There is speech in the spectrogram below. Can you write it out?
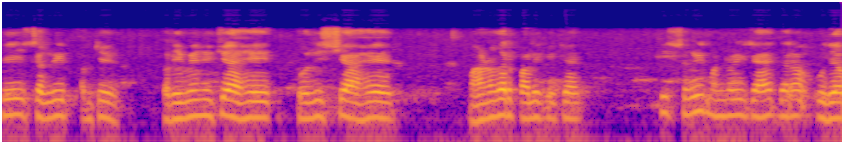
ही सगळी आमचे रेव्हेन्यूचे आहेत पोलीसचे आहेत महानगरपालिकेचे आहेत. ही सगळी मंडळी जी आहेत जरा उद्या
